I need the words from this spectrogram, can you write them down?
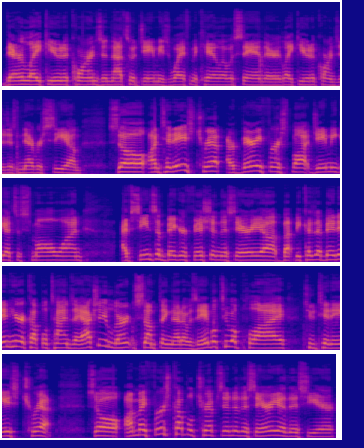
they're like unicorns, and that's what Jamie's wife Michaela was saying. They're like unicorns; you just never see them. So on today's trip, our very first spot, Jamie gets a small one. I've seen some bigger fish in this area, but because I've been in here a couple times, I actually learned something that I was able to apply to today's trip. So on my first couple trips into this area this year,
